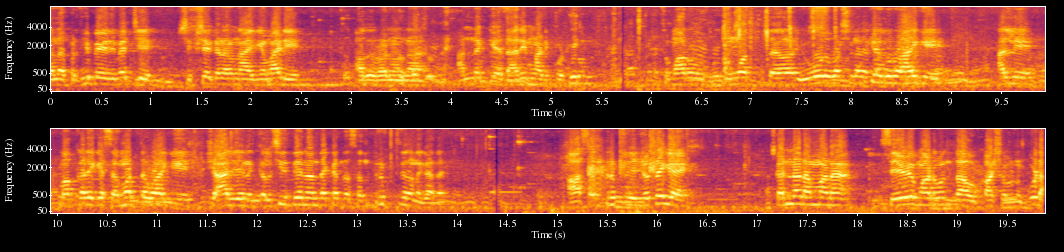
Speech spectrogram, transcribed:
ನನ್ನ ಪ್ರತಿಭೆಯನ್ನು ಮೆಚ್ಚಿ ಶಿಕ್ಷಕರನ್ನಾಗಿ ಮಾಡಿ ಅದು ನನ್ನ ಅನ್ನಕ್ಕೆ ದಾರಿ ಮಾಡಿಕೊಟ್ಟು ಸುಮಾರು ಮೂವತ್ತ ಏಳು ವರ್ಷಗಳಿಗೆ ಗುರು ಆಗಿ ಅಲ್ಲಿ ಮಕ್ಕಳಿಗೆ ಸಮರ್ಥವಾಗಿ ಶಾಲೆಯನ್ನು ಕಲಿಸಿದ್ದೇನೆ ಅಂತಕ್ಕಂಥ ಸಂತೃಪ್ತಿ ನನಗದ. ಆ ಸಂತೃಪ್ತಿಯ ಜೊತೆಗೆ ಕನ್ನಡಮ್ಮನ ಸೇವೆ ಮಾಡುವಂತ ಅವಕಾಶವನ್ನು ಕೂಡ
